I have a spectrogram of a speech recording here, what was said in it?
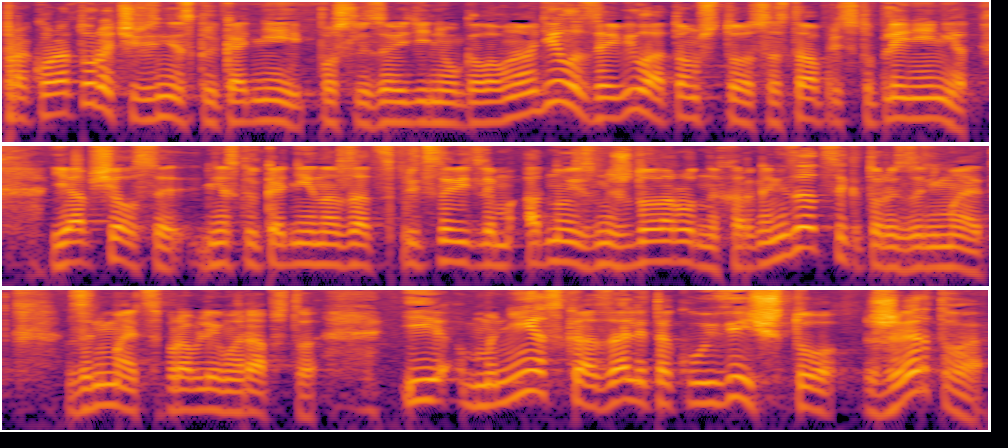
Прокуратура через несколько дней после заведения уголовного дела заявила о том, что состава преступления нет. Я общался несколько дней назад с представителем одной из международных организаций, которая занимает, занимается проблемой рабства. И мне сказали такую вещь, что жертва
